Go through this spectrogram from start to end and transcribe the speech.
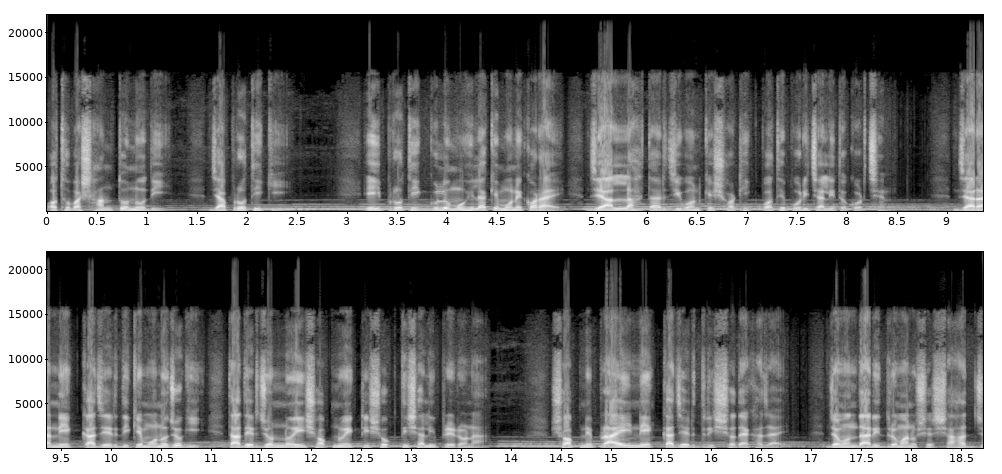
অথবা শান্ত নদী, যা প্রতীকী। এই প্রতীকগুলো মহিলাকে মনে করায় যে আল্লাহ তার জীবনকে সঠিক পথে পরিচালিত করছেন। যারা নেক কাজের দিকে মনোযোগী, তাদের জন্য এই স্বপ্ন একটি শক্তিশালী প্রেরণা। স্বপ্নে প্রায়ই নেক কাজের দৃশ্য দেখা যায়, যেমন দারিদ্র মানুষের সাহায্য,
